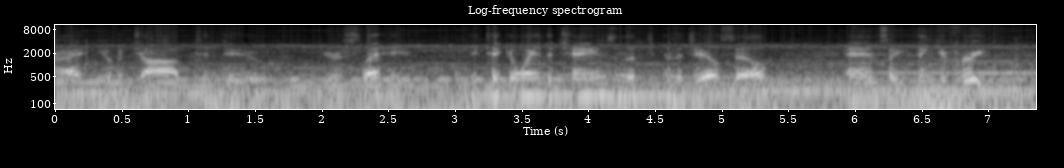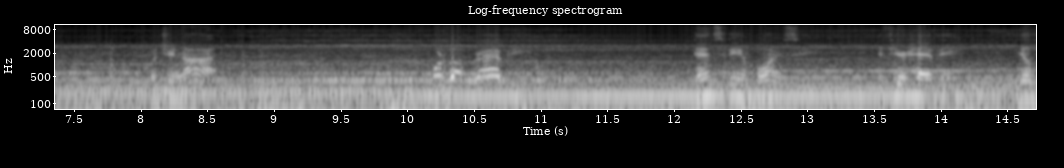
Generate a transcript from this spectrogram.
right? You have a job to do. You're a slave. They take away the chains and the in the jail cell, and so you think you're free, but you're not. What about gravity? Density and buoyancy. If you're heavy, you'll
